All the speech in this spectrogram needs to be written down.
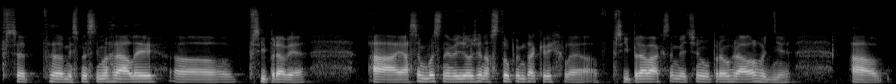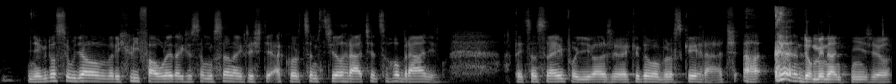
před, my jsme s ním hráli uh, v přípravě a já jsem vůbec nevěděl, že nastoupím tak rychle a v přípravách jsem většinou opravdu hrával hodně. A někdo si udělal rychlý fauly, takže jsem musel na hřiště a kort jsem střílel hráče, co ho bránil. A teď jsem se na něj podíval, že jak je to obrovský hráč a dominantní, že jo.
